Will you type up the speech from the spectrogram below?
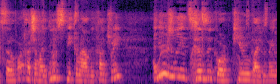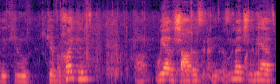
So Baruch Hashem, I do speak around the country. And usually it's chizik or kiruv. I do mainly kiruv, kiruv uh, We have a Shabbos. As we mentioned, we have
